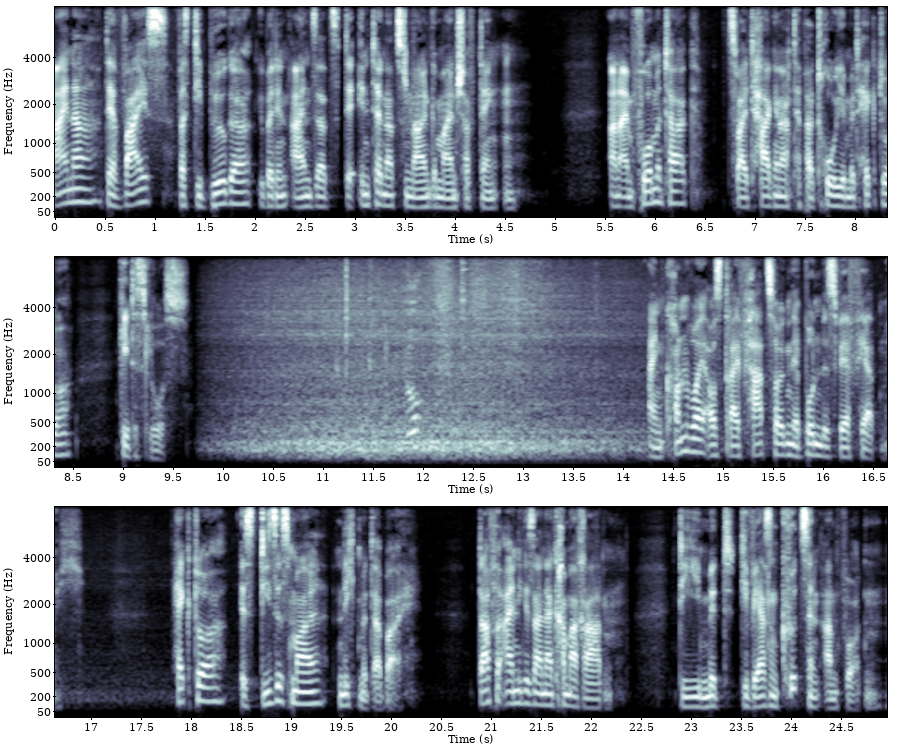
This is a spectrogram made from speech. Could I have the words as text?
Einer, der weiß, was die Bürger über den Einsatz der internationalen Gemeinschaft denken. An einem Vormittag, zwei Tage nach der Patrouille mit Hector, geht es los. Ein Konvoi aus drei Fahrzeugen der Bundeswehr fährt mich. Hector ist dieses Mal nicht mit dabei. Dafür einige seiner Kameraden, die mit diversen Kürzeln antworten,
